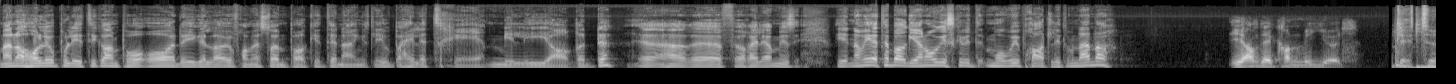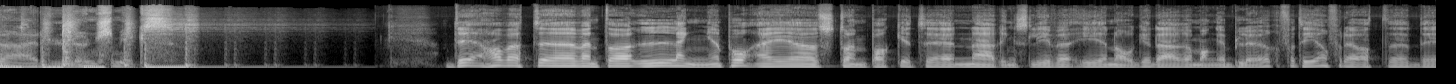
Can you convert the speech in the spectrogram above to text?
Men nå holder jo politikerne på, og de la jo fram en strømpakke til næringslivet på hele tre milliarder eh, her eh, før helga. Når vi er tilbake i Norge, skal vi, må vi prate litt om den, da? Ja, det kan vi gjøre. Dette er Lunsjmix. Det har vært venta lenge på ei eh, strømpakke til næringslivet i Norge, der mange blør for tida. For eh, det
